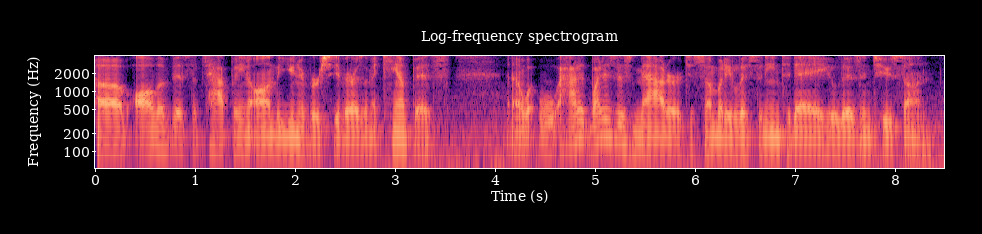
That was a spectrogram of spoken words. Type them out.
of all of this that's happening on the University of Arizona campus? Uh, how did, why does this matter to somebody listening today who lives in Tucson?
